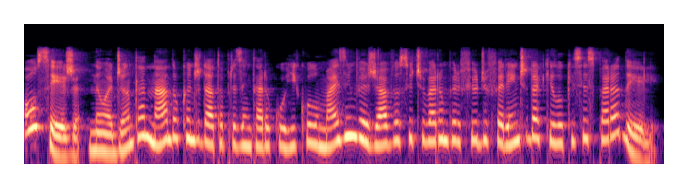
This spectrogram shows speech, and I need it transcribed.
Ou seja, não adianta nada o candidato apresentar o currículo mais invejável se tiver um perfil diferente daquilo que se espera dele.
